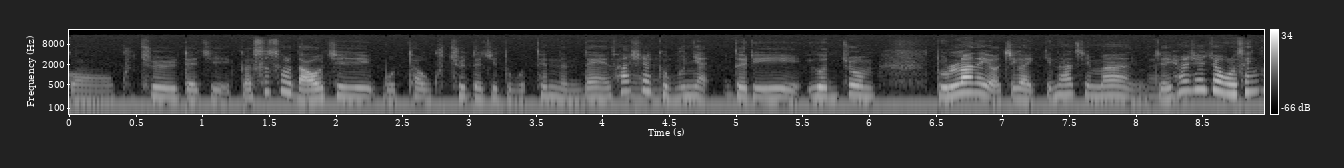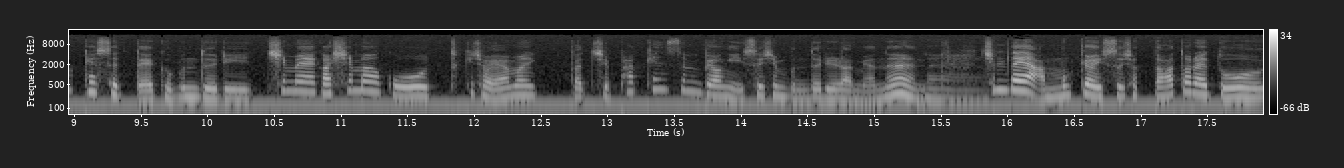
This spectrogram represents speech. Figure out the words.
어, 구출되지, 그러니까 스스로 나오지 못하고 구출되지도 못했는데 사실 네. 그분들이 이건 좀 논란의 여지가 있긴 하지만 이제 네. 현실적으로 생각했을 때 그분들이 치매가 심하고 특히 저희 할머니 같이 파킨슨병이 있으신 분들이라면은 네. 침대에 안 묶여 있으셨다 하더라도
